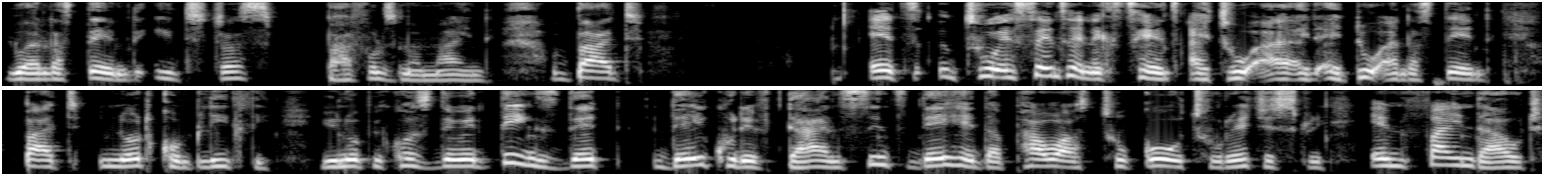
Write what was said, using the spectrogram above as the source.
You understand? It just baffles my mind. But it's to a certain extent I do I, I do understand, but not completely, you know, because there were things that they could have done since they had the powers to go to registry and find out.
